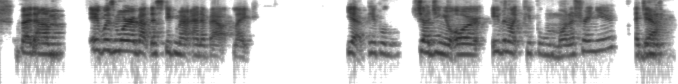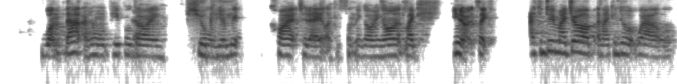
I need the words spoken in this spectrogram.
but um it was more about the stigma and about like yeah people judging you or even like people monitoring you. I didn't yeah. want that. I don't want people yeah. going she okay? quiet today. Like is something going on? Like you know it's like i can do my job and i can do it well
